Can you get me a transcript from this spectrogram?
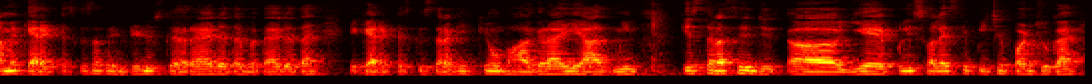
हमें कैरेक्टर्स के साथ इंट्रोड्यूस कराया जाता है, बताया जाता है ये कैरेक्टर्स किस तरह के क्यों भाग रहा है ये आदमी, किस तरह से ये पुलिस वाला इसके पीछे पड़ चुका है,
